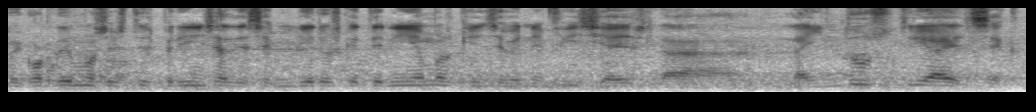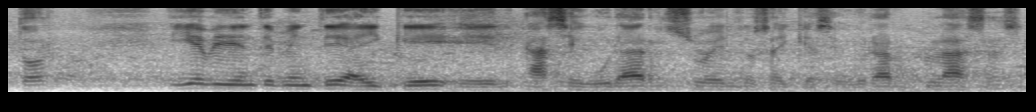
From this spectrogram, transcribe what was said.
Recordemos esta experiencia de semilleros que teníamos, quien se beneficia es la, la industria, el sector, y evidentemente hay que eh, asegurar sueldos, hay que asegurar plazas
